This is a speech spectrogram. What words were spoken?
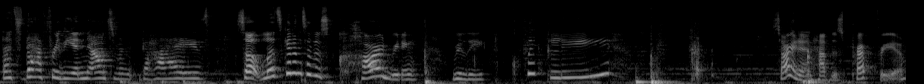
That's that for the announcement, guys. So let's get into this card reading really quickly. Sorry I didn't have this prep for you.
